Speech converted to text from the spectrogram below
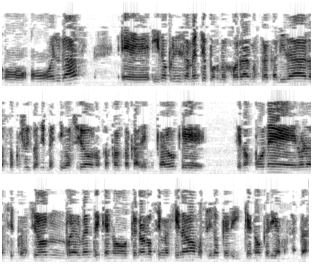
o, o el gas eh, y no precisamente por mejorar nuestra calidad, nuestros proyectos de investigación, nuestra oferta académica, algo que, que nos pone en una situación realmente que no que no nos imaginábamos sino que, que no queríamos estar.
